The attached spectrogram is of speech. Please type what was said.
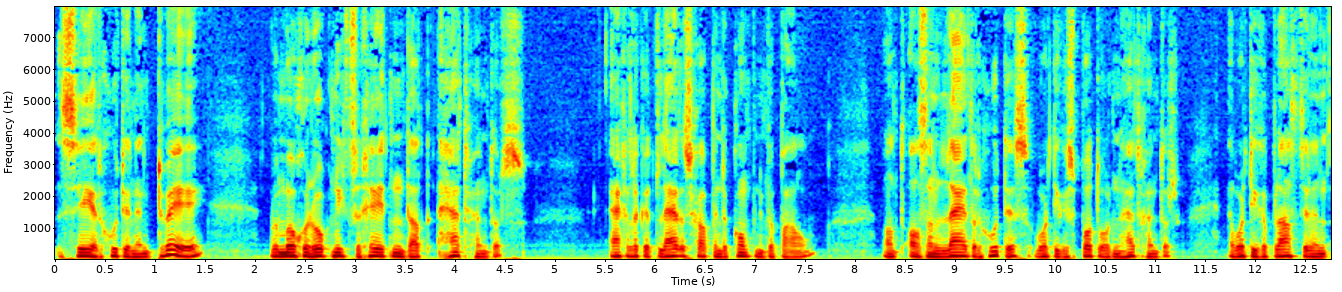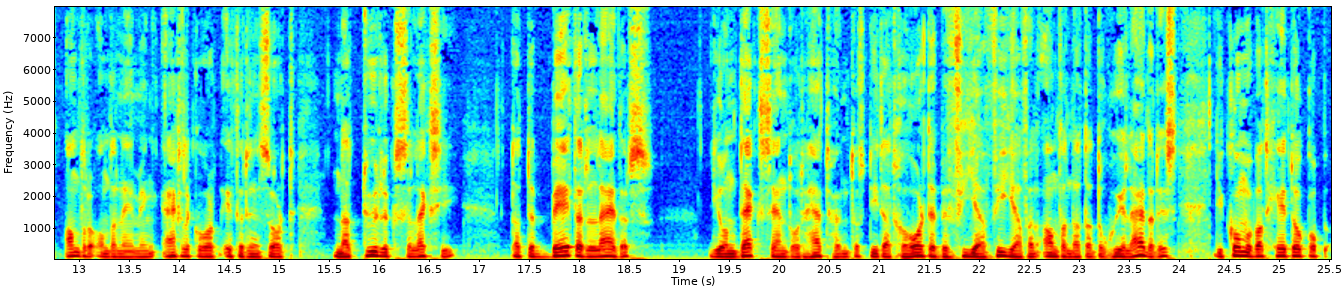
zeer goed in. En twee, we mogen ook niet vergeten dat headhunters eigenlijk het leiderschap in de company bepalen. Want als een leider goed is, wordt hij gespot door een headhunter. En wordt hij geplaatst in een andere onderneming. Eigenlijk wordt, is er een soort natuurlijke selectie dat de betere leiders die ontdekt zijn door headhunters, die dat gehoord hebben via via van anderen dat dat een goede leider is, die komen wat heet ook op,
